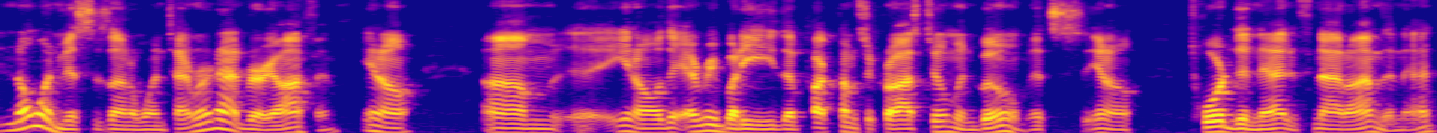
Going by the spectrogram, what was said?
no one misses on a one timer, not very often. You know, um, you know, the, everybody the puck comes across to him and boom, it's you know toward the net, if not on the net.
